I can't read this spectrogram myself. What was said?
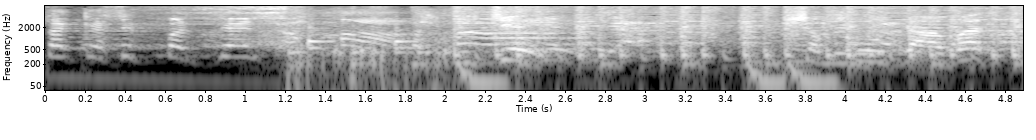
तक कैसे परसेंट DJ शंभू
